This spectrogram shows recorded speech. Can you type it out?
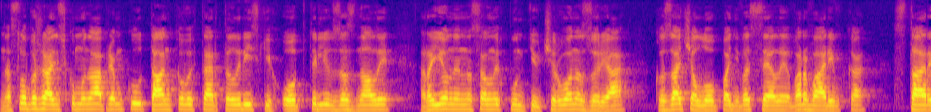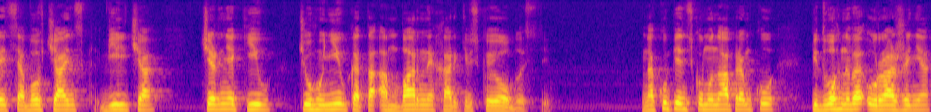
На Слобожанському напрямку танкових та артилерійських обстрілів зазнали райони населених пунктів Червона Зоря, Козача Лопань, Веселе, Варварівка, Стариця, Вовчанськ, Вільча, Черняків, Чугунівка та Амбарне Харківської області. На Куп'янському напрямку під вогневе ураження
